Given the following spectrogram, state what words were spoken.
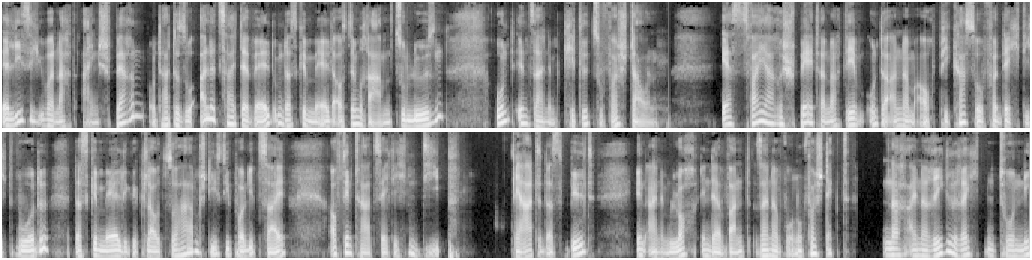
Er ließ sich über Nacht einsperren und hatte so alle Zeit der Welt, um das Gemälde aus dem Rahmen zu lösen und in seinem Kittel zu verstauen. Erst zwei Jahre später, nachdem unter anderem auch Picasso verdächtigt wurde, das Gemälde geklaut zu haben, stieß die Polizei auf den tatsächlichen Dieb. Er hatte das Bild in einem Loch in der Wand seiner Wohnung versteckt. Nach einer regelrechten Tournee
